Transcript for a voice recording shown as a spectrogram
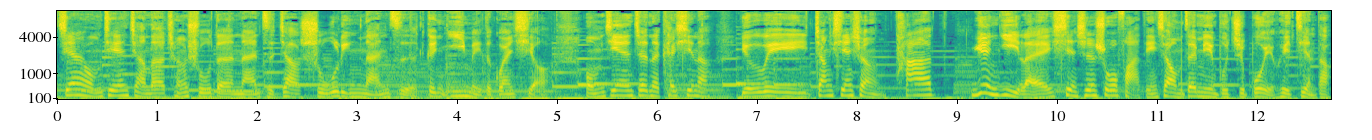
现在我们今天讲的成熟的男子叫熟龄男子跟医美的关系哦。我们今天真的开心了，有一位张先生，他愿意来现身说法。等一下我们在面部直播也会见到。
